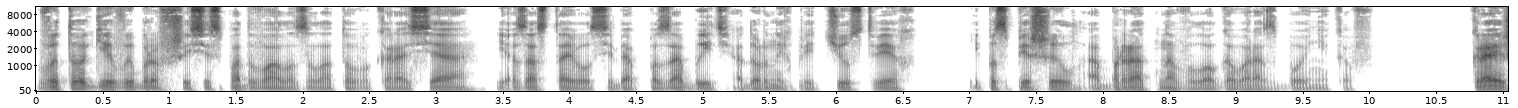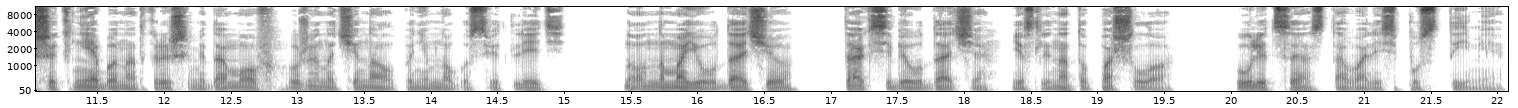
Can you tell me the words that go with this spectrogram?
В итоге, выбравшись из подвала золотого карася, я заставил себя позабыть о дурных предчувствиях и поспешил обратно в логово разбойников. Краешек неба над крышами домов уже начинал понемногу светлеть, но на мою удачу, так себе удача, если на то пошло, улицы оставались пустыми.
